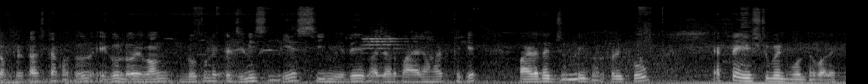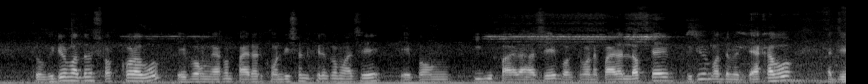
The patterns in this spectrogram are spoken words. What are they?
লফটের কাজটা কত এগুলো এবং নতুন একটা জিনিস নিয়ে এসেছি মেদে বাজার পায়রা হাট থেকে। পায়রাদের জন্যই দরকারি খুব একটা ইনস্ট্রুমেন্ট বলতে পারে। তো ভিডিওর মাধ্যমে শখ করাবো এবং এখন পায়রার কন্ডিশন কীরকম আছে এবং কী কী পায়রা আছে, বর্তমানে পায়রার লফটে ভিডিওর মাধ্যমে দেখাবো। আর যে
